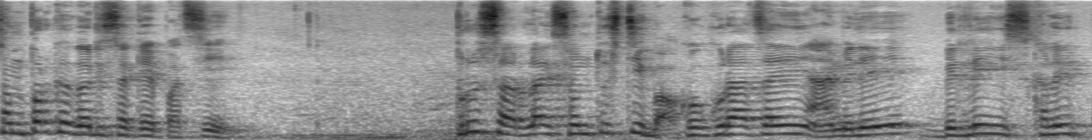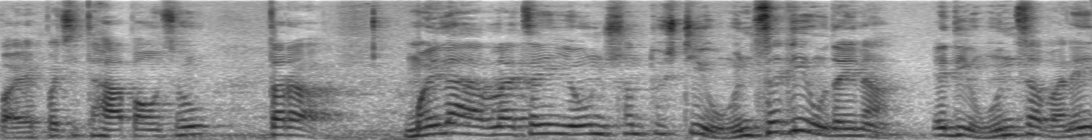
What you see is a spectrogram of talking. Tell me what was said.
सम्पर्क गरिसकेपछि पुरुषहरूलाई सन्तुष्टि भएको कुरा चाहिँ हामीले बिर्लै स्खलित भएपछि थाहा पाउँछौँ। तर महिलाहरूलाई चाहिँ यौन सन्तुष्टि हुन्छ कि हुँदैन? यदि हुन्छ भने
